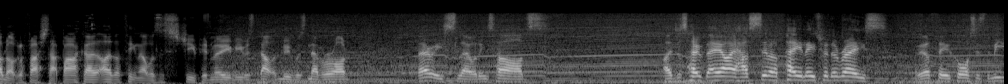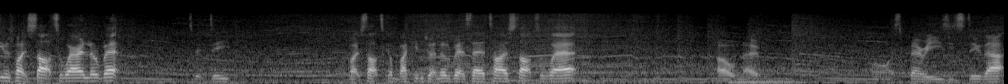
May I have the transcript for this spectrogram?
I'm not gonna flash that back. I, I think that was a stupid move. He was that move was never on. Very slow on these hards. I just hope AI has similar pay later in the race. The other thing, of course, is the mediums might start to wear a little bit. It's a bit deep. Might start to come back into it a little bit as their tyres start to wear. Oh no. Oh, it's very easy to do that.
